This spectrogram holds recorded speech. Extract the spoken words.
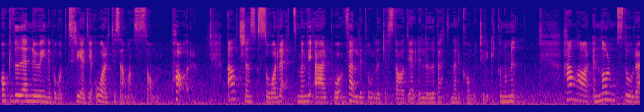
och vi är nu inne på vårt tredje år tillsammans som par. Allt känns så rätt, men vi är på väldigt olika stadier i livet när det kommer till ekonomin. Han har enormt stora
